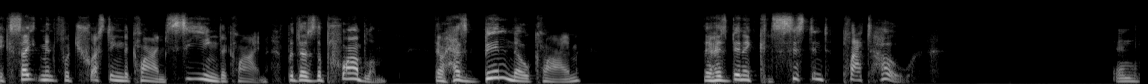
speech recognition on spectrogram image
excitement for trusting the climb, seeing the climb. But there's the problem. There has been no climb. There has been a consistent plateau. And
